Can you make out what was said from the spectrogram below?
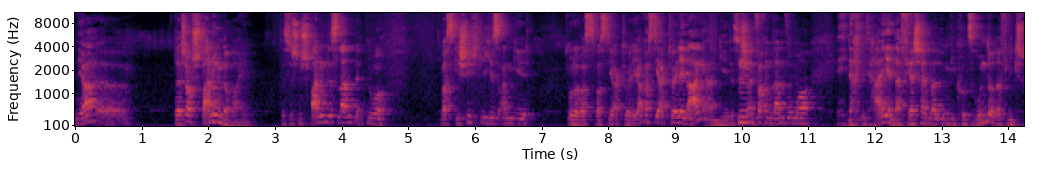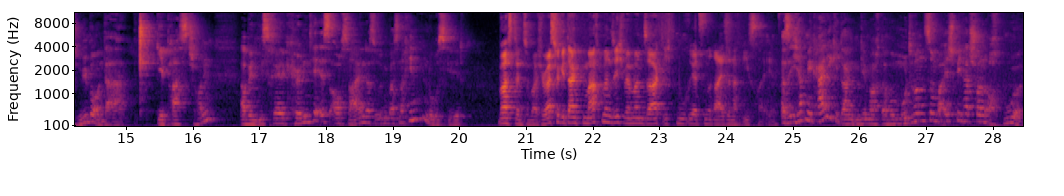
ja, äh, da ist auch Spannung dabei. Das ist ein spannendes Land, nicht nur was Geschichtliches angeht oder was, was, die, aktuelle, ja, was die aktuelle Lage angeht. Es ist Hm. einfach ein Land, wo man ey, nach Italien, da fährst du halt mal irgendwie kurz runter oder fliegst rüber und da geht passt schon. Aber in Israel könnte es auch sein, dass irgendwas nach hinten losgeht. Was denn zum Beispiel? Was für Gedanken macht man sich, wenn man sagt, ich buche jetzt eine Reise nach Israel? Also ich habe mir keine Gedanken gemacht, aber Muttern zum Beispiel hat schon, ach Buhr,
